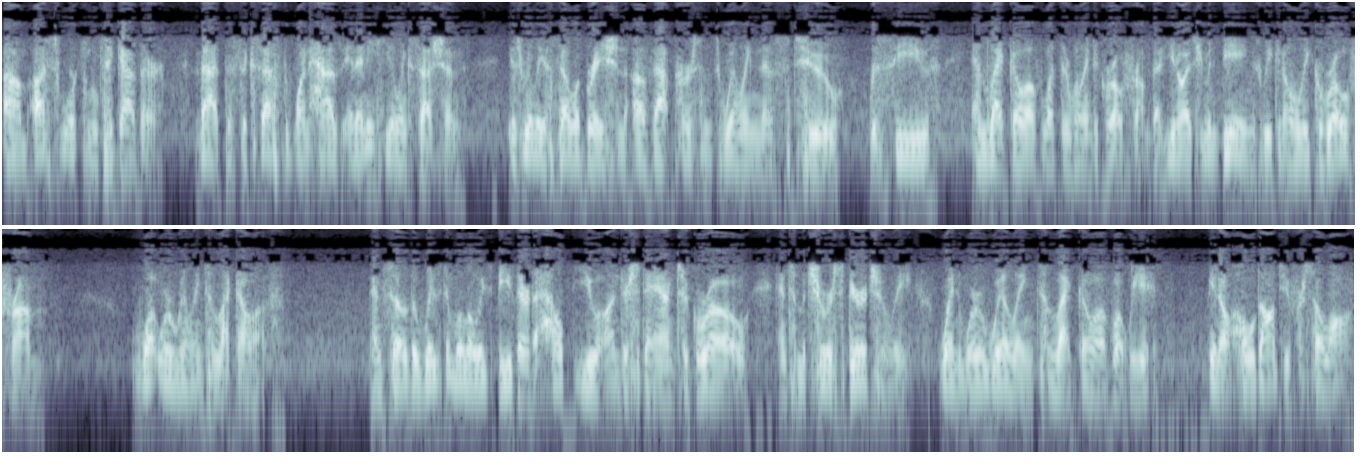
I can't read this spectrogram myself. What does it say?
um, us working together that the success that one has in any healing session is really a celebration of that person's willingness to receive and let go of what they're willing to grow from. That, you know, as human beings, we can only grow from what we're willing to let go of. And so the wisdom will always be there to help you understand, to grow, and to mature spiritually when we're willing to let go of what we, you know, hold on to for so long.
